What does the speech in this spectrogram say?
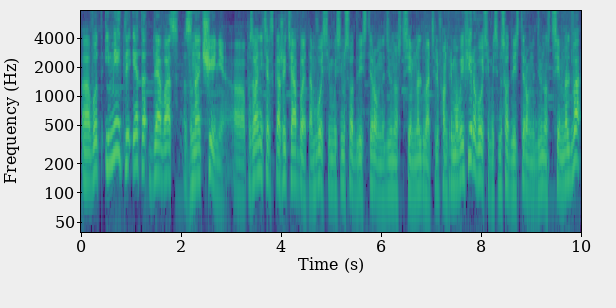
Э, вот имеет ли это для вас значение? Э, позвоните, расскажите об этом. 8 800 200 ровно 9702. Телефон прямого эфира 8 800 200 ровно 9702.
